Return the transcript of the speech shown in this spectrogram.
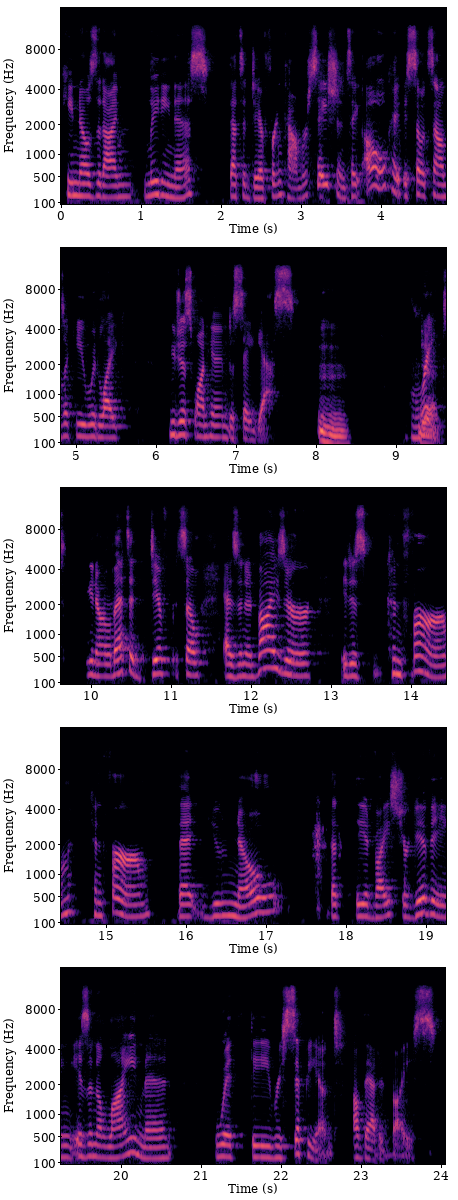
he knows that i'm leading this that's a different conversation say oh okay so it sounds like you would like you just want him to say yes Mm-hmm. Great. Yeah. You know, that's a different. So, as an advisor, it is confirm, confirm that you know that the advice you're giving is in alignment with the recipient of that advice.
